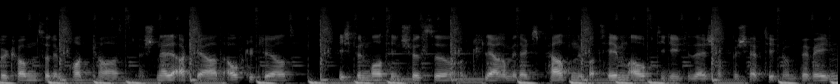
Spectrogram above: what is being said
willkommen zu dem Podcast Schnell erklärt, aufgeklärt. Ich bin Martin Schütze und kläre mit Experten über Themen auf, die die Gesellschaft beschäftigen und bewegen.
